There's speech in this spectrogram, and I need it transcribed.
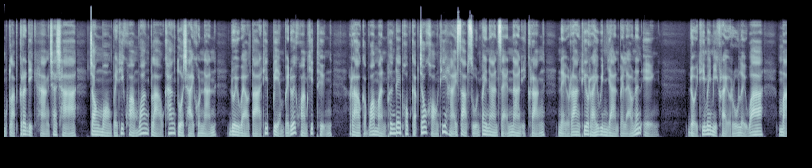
ำกลับกระดิกหางช้าๆจ้องมองไปที่ความว่างเปล่าข้างตัวชายคนนั้น ด้วยแววตาที่เปี่ยมไปด้วยความคิดถึง ราวกับว่ามันเพิ่งได้พบกับเจ้าของที่หายสาบสูญไปนานแสนนานอีกครั้ง ในร่างที่ไร้วิญญาณไปแล้วนั่นเอง โดยที่ไม่มีใครรู้เลยว่าหมา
